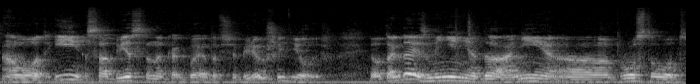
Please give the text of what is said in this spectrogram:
Вот. И, соответственно, как бы это все берешь и делаешь. И вот тогда изменения, да, они просто вот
